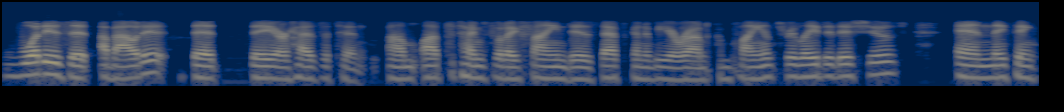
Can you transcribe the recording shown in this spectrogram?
What is it about it that they are hesitant. Um, lots of times, what I find is that's going to be around compliance related issues, and they think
